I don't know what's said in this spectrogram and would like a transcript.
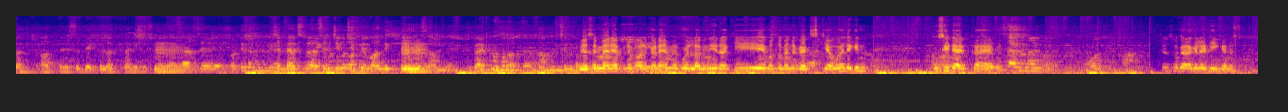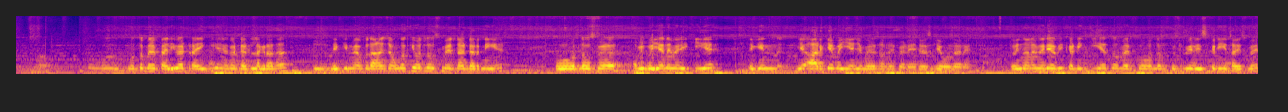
नेचुरल आता है इसे देख के लगता नहीं कुछ जैसे बैक्स में ऐसे चिपचिपे बाल दिखते हैं सामने आता है। जैसे मैंने अपने बाल कराए हैं मेरे को लग नहीं रहा कि ये मतलब मैंने वैक्स किया हुआ है लेकिन उसी टाइप का है कुछ। वगैरह के लिए ठीक है ना? तो वो तो मैंने पहली बार ट्राई की है मेरे को डर लग रहा था लेकिन मैं बताना चाहूँगा कि मतलब उसमें इतना डर नहीं है। वो मतलब उसमें अभी भैया ने मेरी की है। लेकिन ये आर के भैया जो मेरे सामने खड़े हैं जो इसके ओनर हैं तो इन्होंने मेरी अभी कटिंग की है तो मेरे को मतलब कुछ भी रिस्क नहीं था इसमें।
